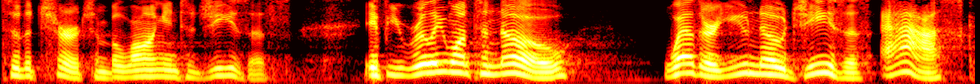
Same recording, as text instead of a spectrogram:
to the church and belonging to Jesus. If you really want to know whether you know Jesus, ask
